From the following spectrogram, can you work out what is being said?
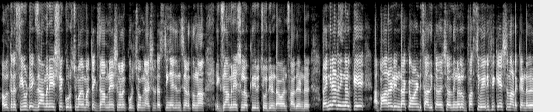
അതുപോലെ തന്നെ സി യു ടി എക്സാമിനേഷനെ കുറിച്ചും അത് മറ്റ് എക്സാമിനേഷനുകളെ കുറിച്ചും നാഷണൽ ടെസ്റ്റിംഗ് ഏജൻസി നടത്തുന്ന എക്സാമിനേഷനിലൊക്കെ ഒരു ചോദ്യം ഉണ്ടാവാൻ സാധ്യതയുണ്ട്. അപ്പോൾ എങ്ങനെയാണ് നിങ്ങൾക്ക് അപാർ ഐ ഡി ഉണ്ടാക്കാൻ വേണ്ടി സാധിക്കുക എന്ന് വെച്ചാൽ നിങ്ങൾ ഫസ്റ്റ് വെരിഫിക്കേഷൻ നടക്കേണ്ടത്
